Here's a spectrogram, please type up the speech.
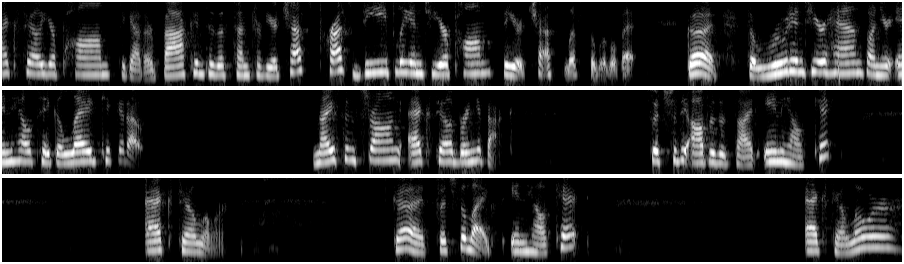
exhale your palms together back into the center of your chest. Press deeply into your palms so your chest lifts a little bit. Good. So root into your hands on your inhale. Take a leg, kick it out. Nice and strong. Exhale, bring it back. Switch to the opposite side. Inhale, kick. Exhale, lower. Good. Switch the legs. Inhale, kick. Exhale, lower.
